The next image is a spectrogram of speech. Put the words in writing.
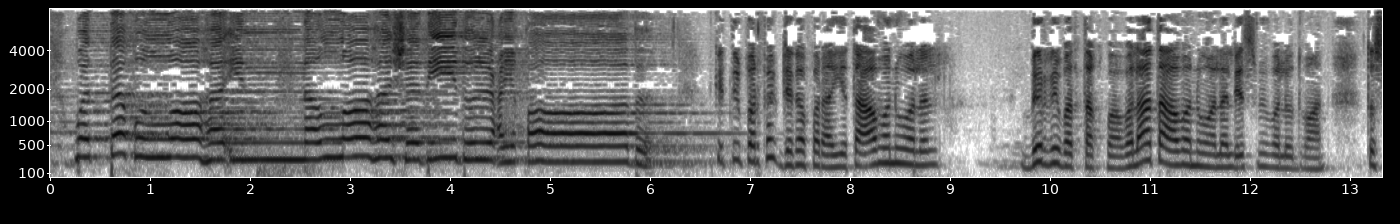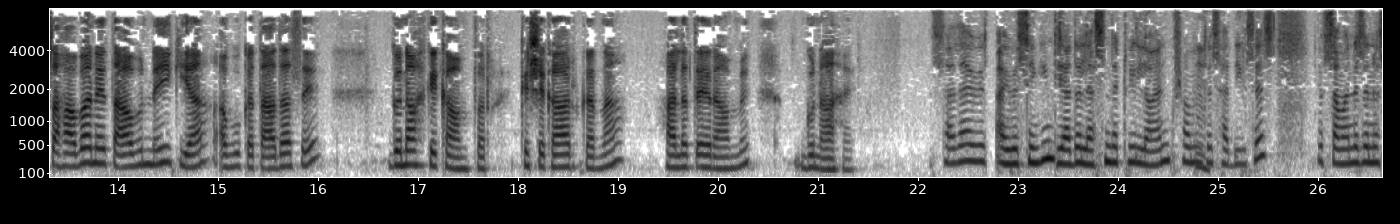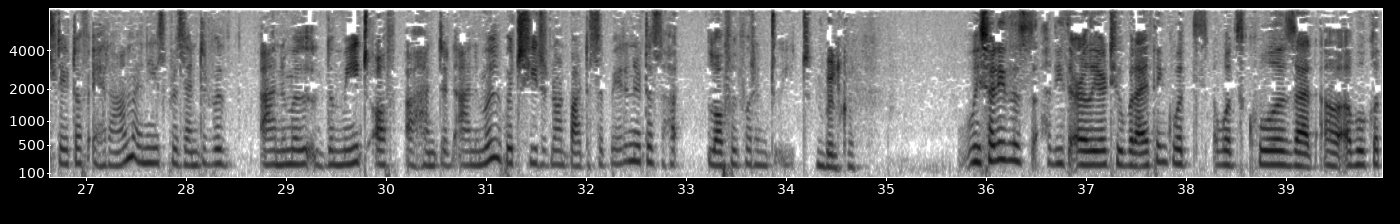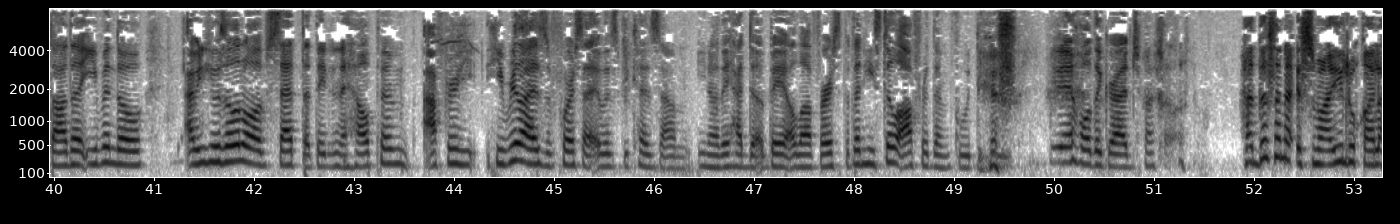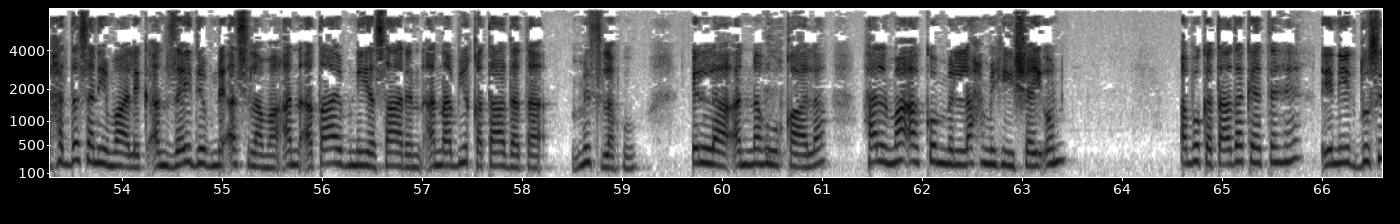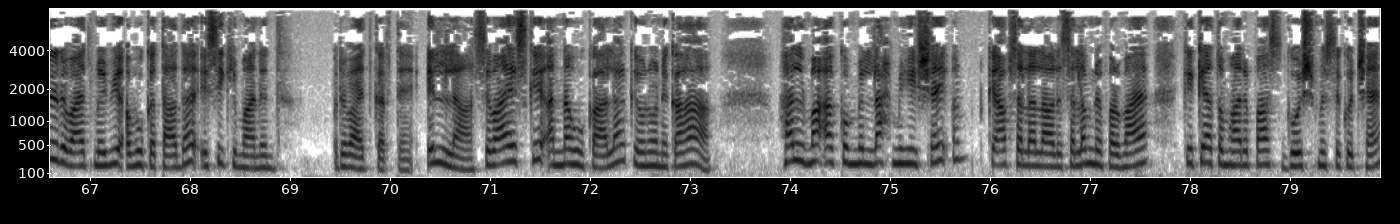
بت شدید کتنی پرفیکٹ جگہ پر آئیے تعاون ولل بر والتقوى ولا تعاون ولل الاسم والعدوان تو صحابہ نے تعاون نہیں کیا ابو قتادہ سے گناہ کے کام پر کہ شکار کرنا حالت احرام میں گناہ ہے لیسنٹ وی لرن فرام دس ہدیز این اٹ آف احرام the meat of hundred animal which had not participate as laugh for hate بالکل earlier to but I think what what Abu خوب set help him after he realise was because حدثنا اسماعیل قال حدثني مالک ان زید ابن اسلم ان عطا ابن یسار ان ابی قتادت مثله الا انه قال هل معكم من لحمه شیئن ابو قتادہ کہتے ہیں یعنی ایک دوسری روایت میں بھی ابو قتادہ اسی کی مانند روایت کرتے ہیں اللہ سوائے اس کے انہ کالا کہ انہوں نے کہا حل ما اکم لحم ہی شعی ان کہ آپ صلی اللہ علیہ وسلم نے فرمایا کہ کیا تمہارے پاس گوشت میں سے کچھ ہے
